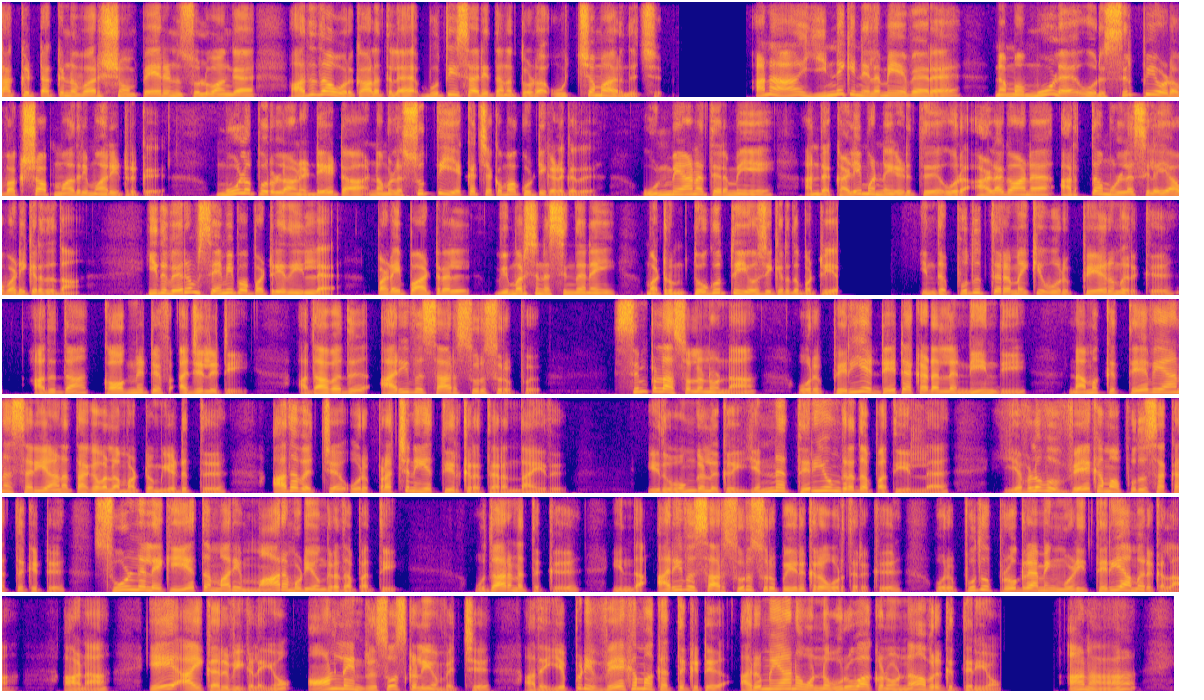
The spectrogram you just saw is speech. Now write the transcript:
டக்கு டக்குன்னு வருஷம் பேருன்னு சொல்லுவாங்க. அதுதான் ஒரு காலத்துல புத்திசாலித்தனத்தோட உச்சமா இருந்துச்சு. ஆனா இன்னைக்கு நிலைமையே வேற. நம்ம மூளை ஒரு சிற்பியோட ஒர்க் ஷாப் மாதிரி மாறிட்டு இருக்கு. மூலப்பொருளான டேட்டா நம்மள சுத்தி எக்கச்சக்கமா கொட்டி கிடக்குது. உண்மையான திறமையே அந்த களிமண்ணை எடுத்து ஒரு அழகான அர்த்தமுள்ள சிலையா வடிக்கிறது தான் இது வெறும் சேமிப்பை பற்றியது இல்ல படைப்பாற்றல் விமர்சன சிந்தனை மற்றும் தொகுத்து யோசிக்கிறது பற்றியது. இந்த புது திறமைக்கு ஒரு பேரும் இருக்கு அதுதான் காக்னிட்டிவ் அஜிலிட்டி அதாவது அறிவுசார் சுறுசுறுப்பு. சிம்பிளா சொல்லணும்னா ஒரு பெரிய டேட்டா கடல்ல நீந்தி நமக்கு தேவையான சரியான தகவலை மட்டும் எடுத்து அதை வச்ச ஒரு பிரச்சனையை தீர்க்கிற திறன் தான் இது. இது உங்களுக்கு என்ன தெரியுங்கிறத பத்தி இல்ல எவ்வளவு வேகமா புதுசா கத்துக்கிட்டு சூழ்நிலைக்கு ஏத்த மாதிரி மாற முடியுங்கிறத பத்தி. உதாரணத்துக்கு இந்த அறிவுசார் சுறுசுறுப்பு இருக்கிற ஒருத்தருக்கு ஒரு புது புரோகிராமிங் மொழி தெரியாம இருக்கலாம். ஆனா ஏஐ கருவிகளையும் ஆன்லைன் ரிசோர்ஸ்களையும் வச்சு அதை எப்படி வேகமா கத்துக்கிட்டு அருமையான ஒன்ன உருவாக்கணும்னு அவருக்கு தெரியும். ஆனா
